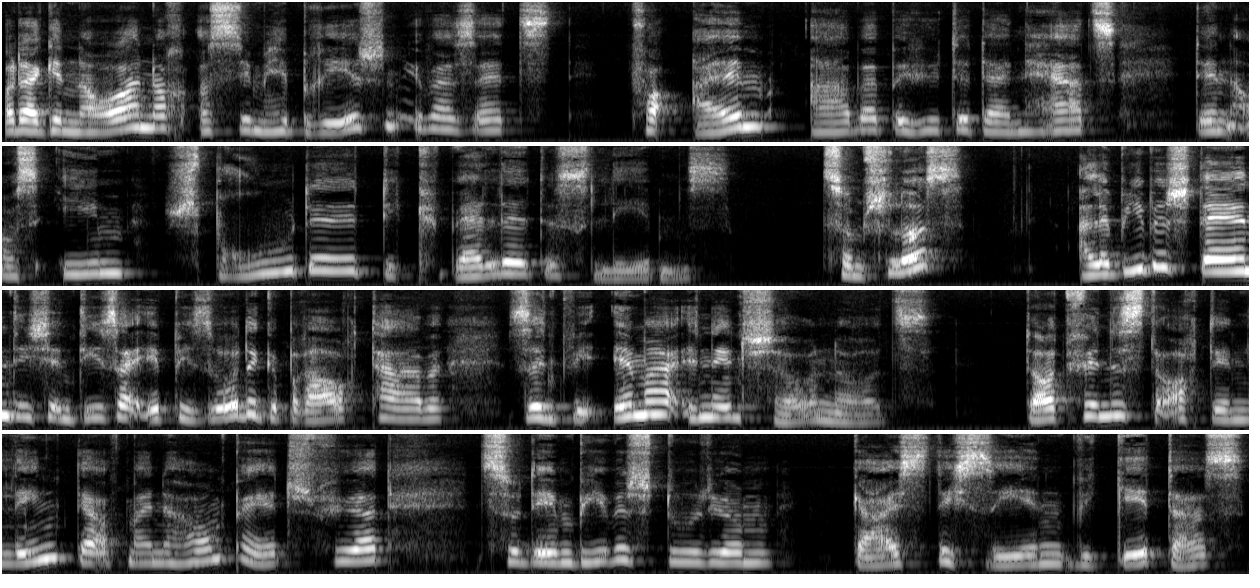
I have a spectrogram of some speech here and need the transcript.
Oder genauer noch aus dem Hebräischen übersetzt, vor allem aber behüte dein Herz, denn aus ihm sprudelt die Quelle des Lebens. Zum Schluss, alle Bibelstellen, die ich in dieser Episode gebraucht habe, sind wie immer in den Show Notes. Dort findest du auch den Link, der auf meine Homepage führt, zu dem Bibelstudium Geistig sehen, wie geht das,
